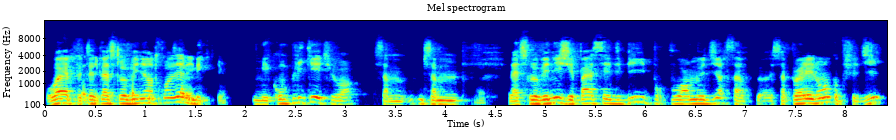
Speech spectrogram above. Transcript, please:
Ouais, peut-être la Slovénie en troisième, mais, mais compliqué, tu vois. Ça me, ça me, la Slovénie, j'ai pas assez de billes pour pouvoir me dire ça, ça peut aller loin, comme je te dis.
